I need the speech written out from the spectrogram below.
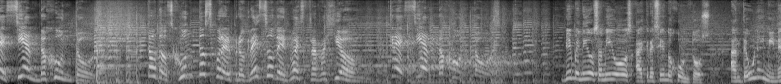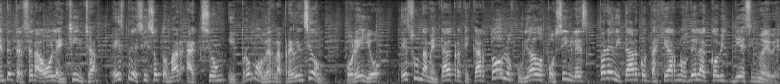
Creciendo juntos. Todos juntos por el progreso de nuestra región. Creciendo juntos. Bienvenidos amigos a Creciendo Juntos. Ante una inminente tercera ola en Chincha, es preciso tomar acción y promover la prevención. Por ello, es fundamental practicar todos los cuidados posibles para evitar contagiarnos de la COVID-19.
